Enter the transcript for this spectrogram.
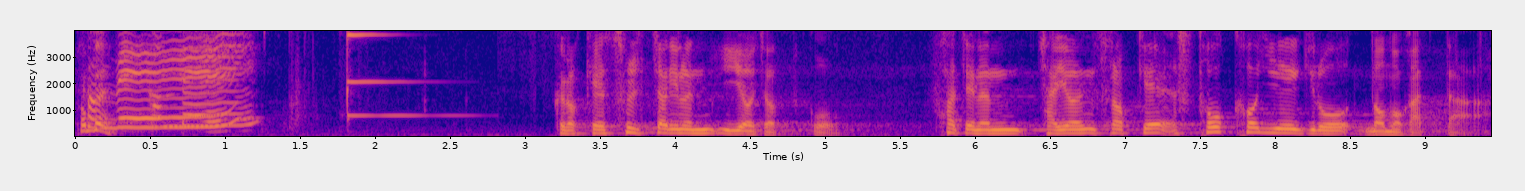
건배. 건배. 건배. 그렇게 술자리는 이어졌고 화제는 자연스럽게 스토커 얘기로 넘어갔다.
